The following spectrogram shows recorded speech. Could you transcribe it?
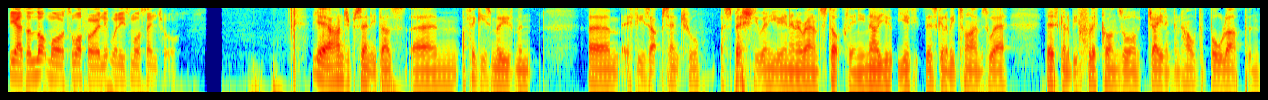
he has a lot more to offer when he's more central. Yeah, hundred percent, he does. Um, I think his movement, um, if he's up central, especially when you're in and around Stockley, and you know you, you there's going to be times where there's going to be flick-ons or Jayden can hold the ball up and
